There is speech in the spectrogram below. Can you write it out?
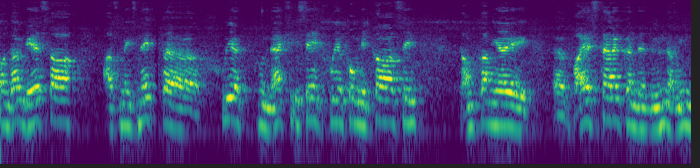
onthou deesdae as mens net uh, goeie koneksie het, goeie kommunikasie, dan kan jy uh, baie sterkende doen, dan nie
